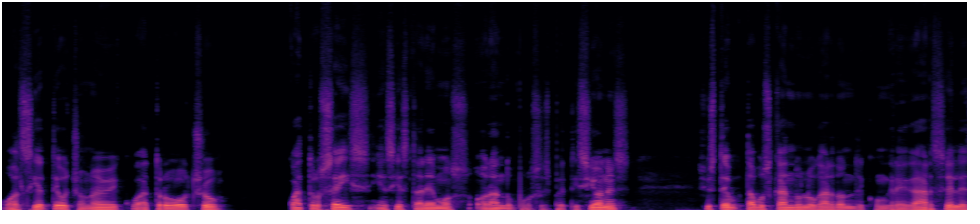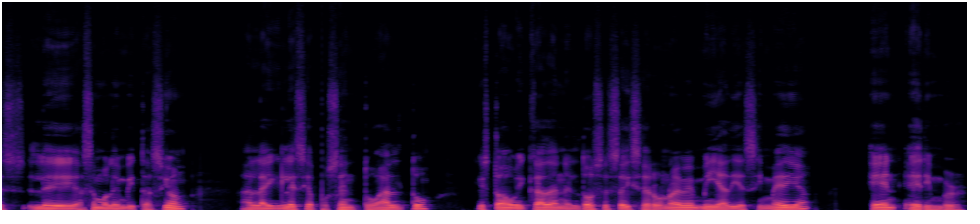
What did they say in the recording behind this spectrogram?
o al 789-4846 y así estaremos orando por sus peticiones. Si usted está buscando un lugar donde congregarse, les, le hacemos la invitación a la iglesia Aposento Alto, que está ubicada en el 12609 Milla 10 y media en Edinburgh.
